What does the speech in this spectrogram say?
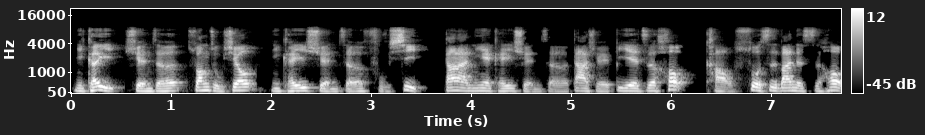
你可以选择双主修，你可以选择辅系。当然，你也可以选择大学毕业之后考硕士班的时候，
